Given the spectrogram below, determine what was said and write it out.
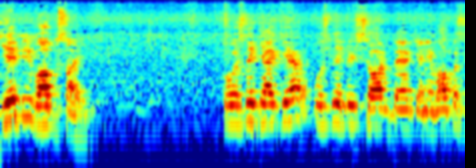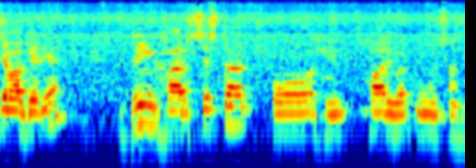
ये भी वापस आई। तो उसने क्या किया? उसने भी शॉर्ट बैक यानी वापस जवाब दे दिया। Bring her sister for for your own son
